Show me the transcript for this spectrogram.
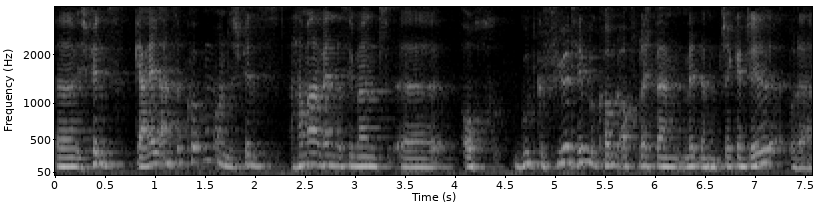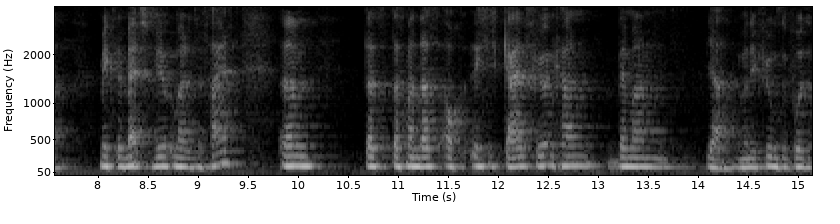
Äh, ich finde es geil anzugucken und ich finde es Hammer, wenn das jemand äh, auch gut geführt hinbekommt, auch vielleicht beim, mit einem Jack and Jill oder Mix and Match, wie auch immer das heißt, ähm, dass, dass man das auch richtig geil führen kann, wenn man, ja, wenn man die Führungsimpulse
